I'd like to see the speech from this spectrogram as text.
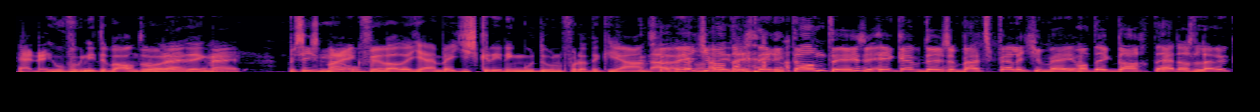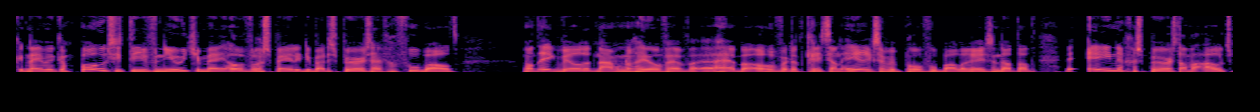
Ja, die hoef ik niet te beantwoorden, denk ik. Precies nul. Maar ik vind wel dat jij een beetje screening moet doen voordat ik je aansluit. Nou, weet je wat dus irritant is? Ik heb dus een buitenspelletje mee. Want ik dacht, hè, dat is leuk. Neem ik een positief nieuwtje mee over een speler die bij de Spurs heeft gevoetbald. Want ik wilde het namelijk nog heel veel even hebben over dat Christian Eriksen weer profvoetballer is. En dat dat de enige Spurs dan wel oud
